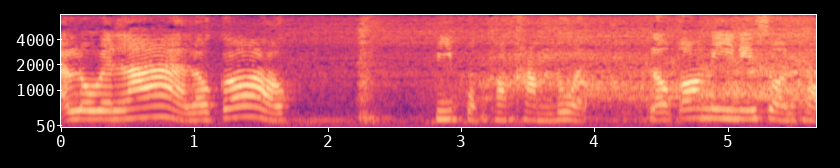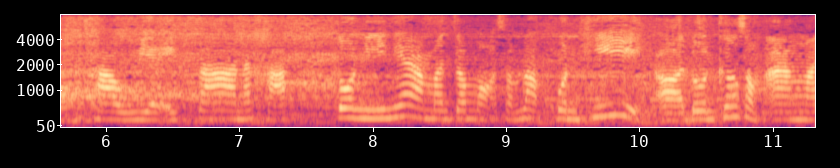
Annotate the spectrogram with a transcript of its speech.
อะโลเวล่าแล้วก็มีผงทองคำด้วย แล้วก็มีในส่วนของคาเวียเอ็กซ่านะคะ ตัวนี้เนี่ยมันจะเหมาะสำหรับคนที่โดนเครื่องสำอางมา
